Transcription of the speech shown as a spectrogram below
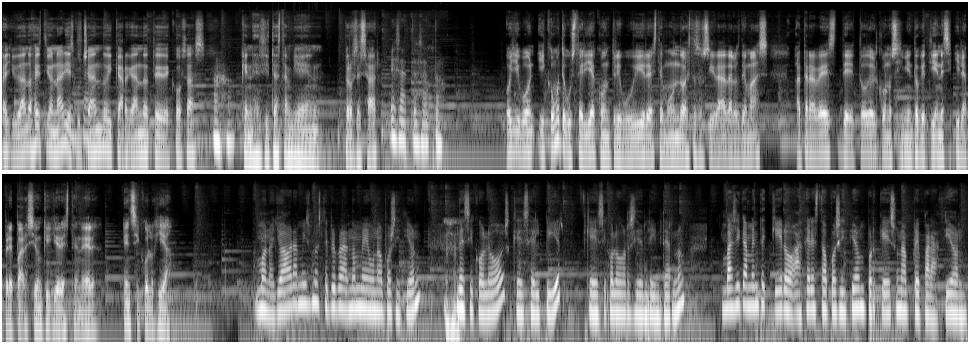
ayudando a gestionar y escuchando y cargándote de cosas que necesitas también procesar. Exacto, exacto. Oye, Ivonne, ¿y cómo te gustaría contribuir a este mundo, a esta sociedad, a los demás, a través de todo el conocimiento que tienes y la preparación que quieres tener en psicología? Bueno, yo ahora mismo estoy preparándome una oposición de psicólogos, que es el PIR, que es psicólogo residente interno. Básicamente quiero hacer esta oposición porque es una preparación.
